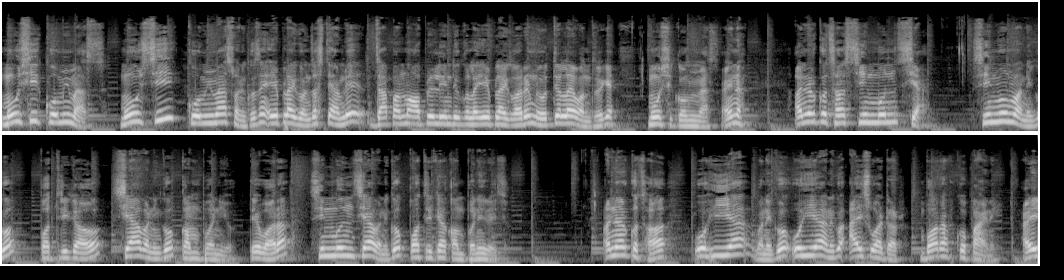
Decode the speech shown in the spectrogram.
मौसी कोमिमास मौसी कोमिमास भनेको चाहिँ एप्लाई गर्नु जस्तै हामीले जापानमा अप्रिल इन्डियाको लागि एप्लाई गऱ्यौँ नि हो त्यसलाई भन्छ क्या मौसी कोमिमास होइन? अनि अर्को छ सिनमुन स्या। सिनमुन भनेको पत्रिका हो स्या भनेको कम्पनी हो त्यही भएर सिनमुन स्या भनेको पत्रिका कम्पनी रहेछ। अनि अर्को छ ओहिया भनेको ओहिया भनेको आइस वाटर बरफको पानी। है।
